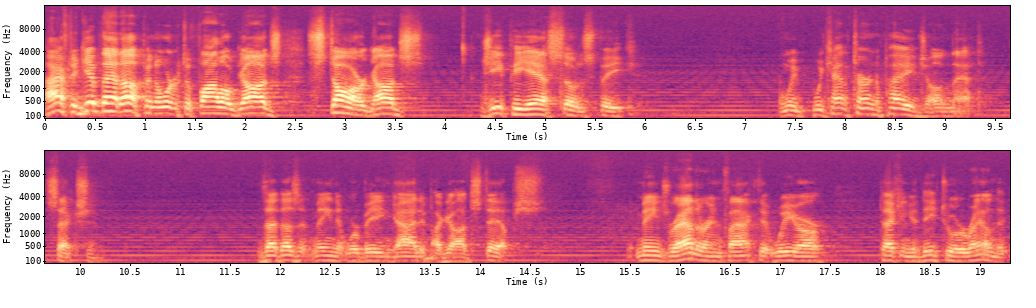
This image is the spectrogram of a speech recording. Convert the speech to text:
I have to give that up in order to follow God's star, God's GPS, so to speak. And we, we kind of turn the page on that section. That doesn't mean that we're being guided by God's steps. It means rather, in fact, that we are taking a detour around it.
